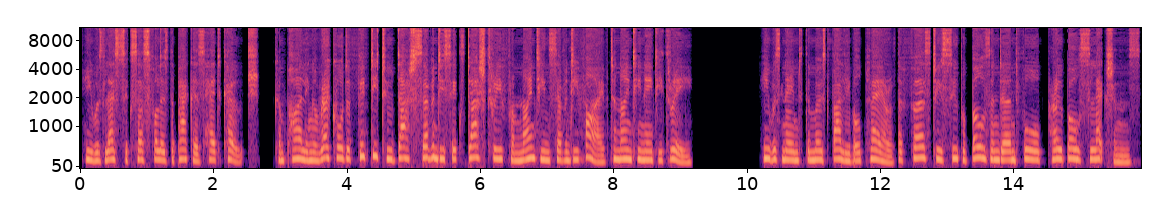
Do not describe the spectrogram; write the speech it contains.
He was less successful as the Packers head coach, compiling a record of 52-76-3 from 1975 to 1983. He was named the most valuable player of the first two Super Bowls and earned four Pro Bowl selections.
